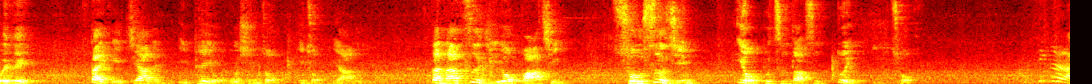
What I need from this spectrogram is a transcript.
会对带给家人与配偶无形中一种压力，但他自己又霸气。处事情又不知道是对与错。听了老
